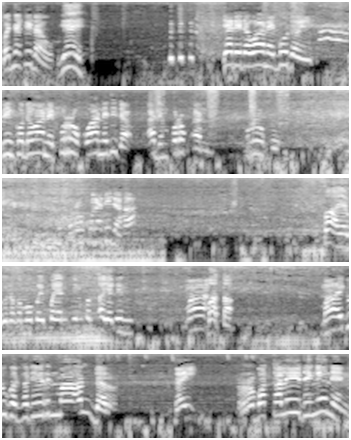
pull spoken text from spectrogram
Banyaki daw. Ye. Ya di daw anay budoy. Lingko daw anay purok anay di da. Adem purokan. Purok ko. Purok ko na di da ha. Pa, ayaw ko na kamupay-payan din pag ayaw din. Ma Bata. maigugad nga di rin maandar. Kay robot kali dinginin.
